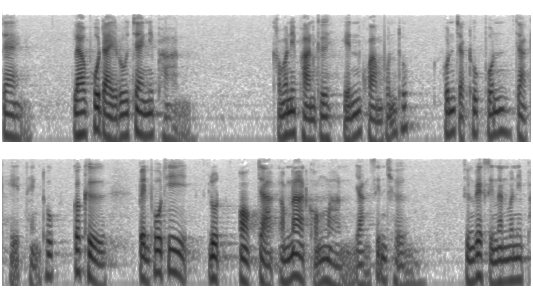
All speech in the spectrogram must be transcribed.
แจ้ง แล้วผู้ใดรู้แจ้งนิพพานคำว่านิพพานคือเห็นความพ้นทุกข์พ้นจากทุกข์พ้นจากเหตุแห่งทุกข์ก็คือเป็นผู้ที่หลุดออกจากอำนาจของมารอย่างสิ้นเชิง จึงเรียกสิ่งนั้นว่านิพพ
